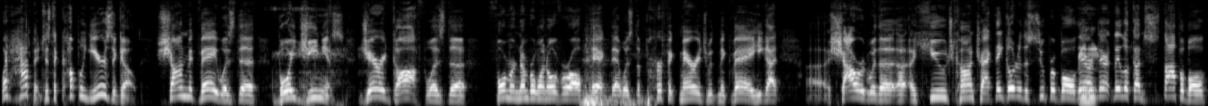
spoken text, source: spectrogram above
what happened just a couple years ago? Sean McVay was the boy genius. Jared Goff was the former number one overall pick that was the perfect marriage with McVay. He got uh, showered with a, a, a huge contract. They go to the Super Bowl. They're, they're, they look unstoppable.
